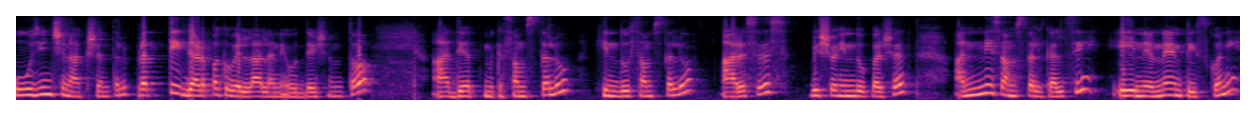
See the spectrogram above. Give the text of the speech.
పూజించిన అక్షంతలు ప్రతి గడపకు వెళ్ళాలనే ఉద్దేశంతో ఆధ్యాత్మిక సంస్థలు హిందూ సంస్థలు ఆర్ఎస్ఎస్ విశ్వ హిందూ పరిషత్ అన్ని సంస్థలు కలిసి ఈ నిర్ణయం తీసుకొని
